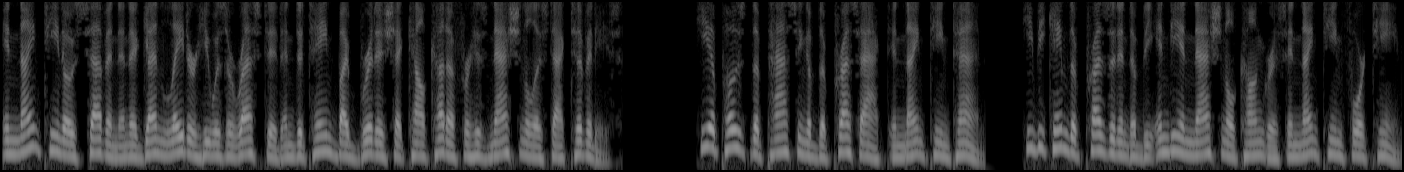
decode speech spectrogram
In 1907 and again later he was arrested and detained by British at Calcutta for his nationalist activities. He opposed the passing of the Press Act in 1910. He became the president of the Indian National Congress in 1914.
